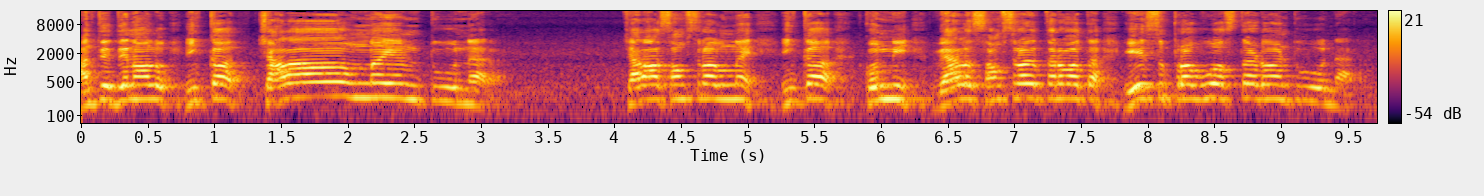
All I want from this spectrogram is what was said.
అంత్య దినాలు ఇంకా చాలా ఉన్నాయంటూ ఉన్నారు. చాలా సంవత్సరాలు ఉన్నాయి. ఇంకా కొన్ని వేల సంవత్సరాల తర్వాత యేసు ప్రభు వస్తాడు అంటూ ఉన్నారు.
